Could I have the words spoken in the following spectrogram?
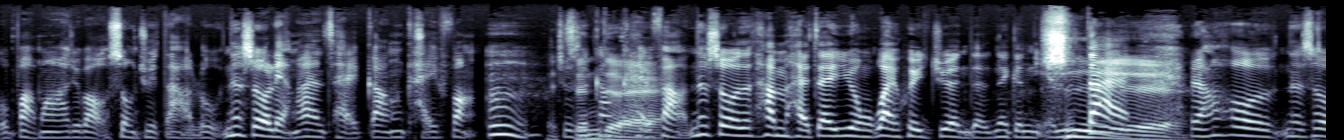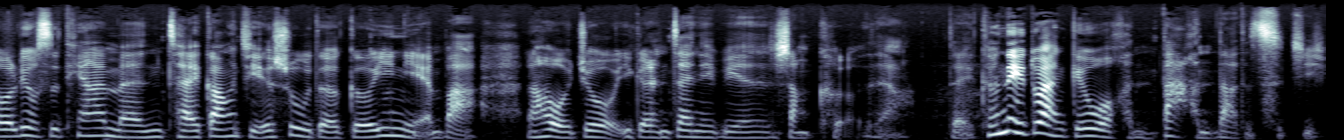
我爸妈就把我送去大陆。那时候两岸才刚开放，嗯，就是刚开放。那时候他们还在用外汇券的那个年代，然后那时候六四天安门才刚结束的隔一年吧，然后我就一个人在那边上课，这样对。可是那段给我很大很大的刺激。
